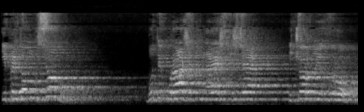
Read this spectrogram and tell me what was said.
І при тому всьому бути ураженим нарешті ще і чорною хворобою.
